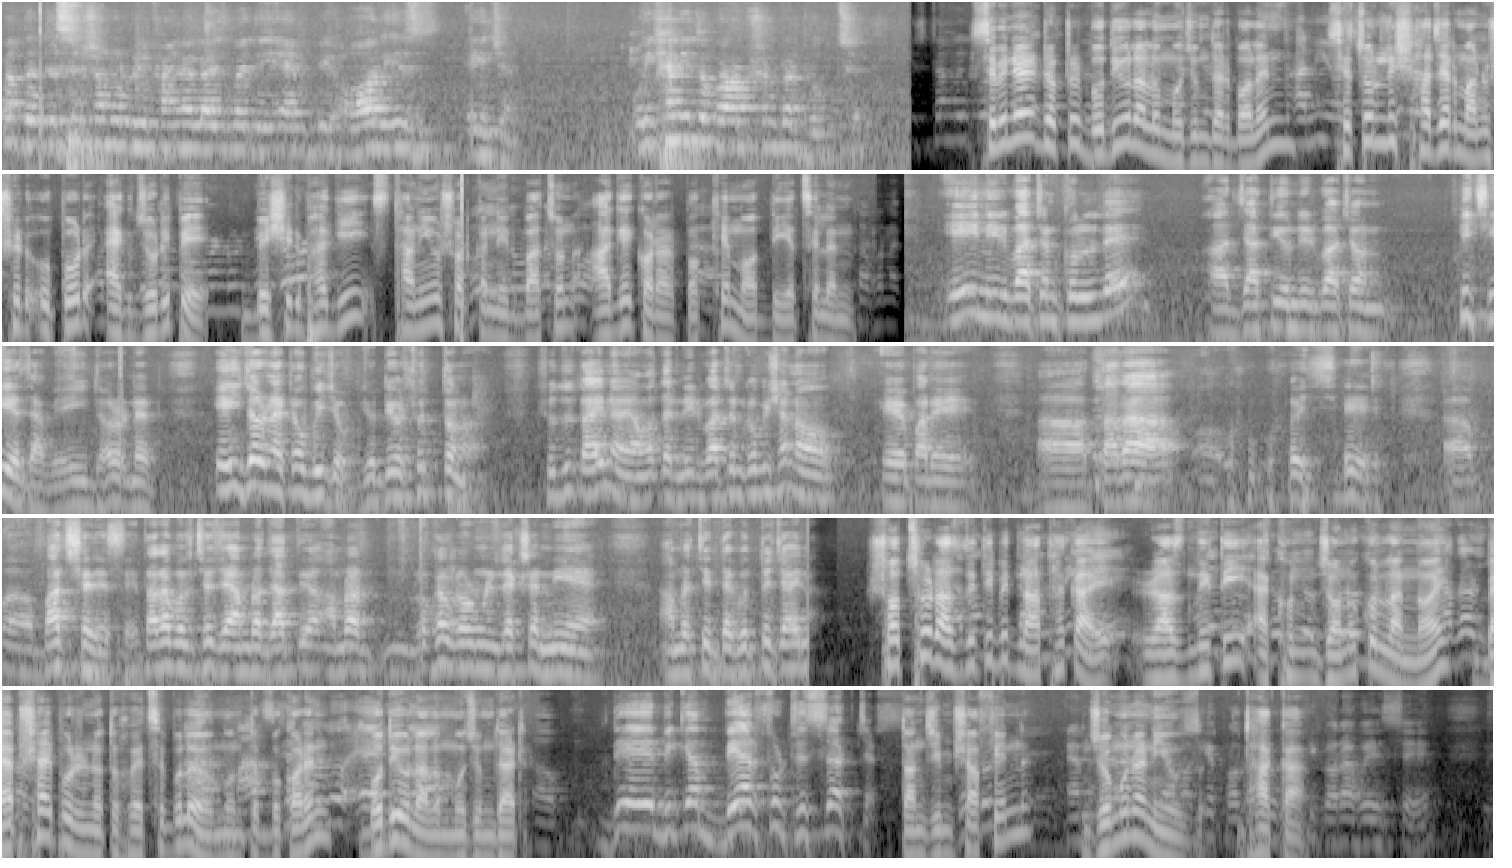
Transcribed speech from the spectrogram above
But the decision will be finalize by the MP or his agent ওইখানেই তো করাপশনটা ঢুকছে। সেমিনারে ডক্টর বদিউল আলম মজুমদার বলেন ছেচল্লিশ হাজার মানুষের উপর এক জরিপে বেশিরভাগই স্থানীয় সরকার নির্বাচন আগে করার পক্ষে মত দিয়েছিলেন। এই নির্বাচন করলে আর জাতীয় নির্বাচন পিছিয়ে যাবে এই ধরনের এই ধরনের একটা অভিযোগ যদিও সত্য নয়। শুধু তাই নয় আমাদের নির্বাচন কমিশনও এ ব্যাপারে আহ, তারা হয়েছে বাদ সেরেছে। তারা বলছে যে আমরা জাতীয় আমরা লোকাল গভর্নমেন্ট ইলেকশন নিয়ে আমরা চিন্তা করতে চাই না। স্বচ্ছ রাজনীতিবিদ না থাকায় রাজনীতি এখন জনকল্যাণ নয় ব্যবসায় পরিণত হয়েছে বলেও মন্তব্য করেন বদিউল আলম মজুমদার। তানজিম শাফিন যমুনা নিউজ ঢাকা।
